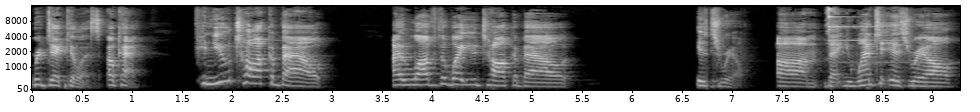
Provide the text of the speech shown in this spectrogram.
ridiculous. Okay. Can you talk about I love the way you talk about Israel. Um that you went to Israel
